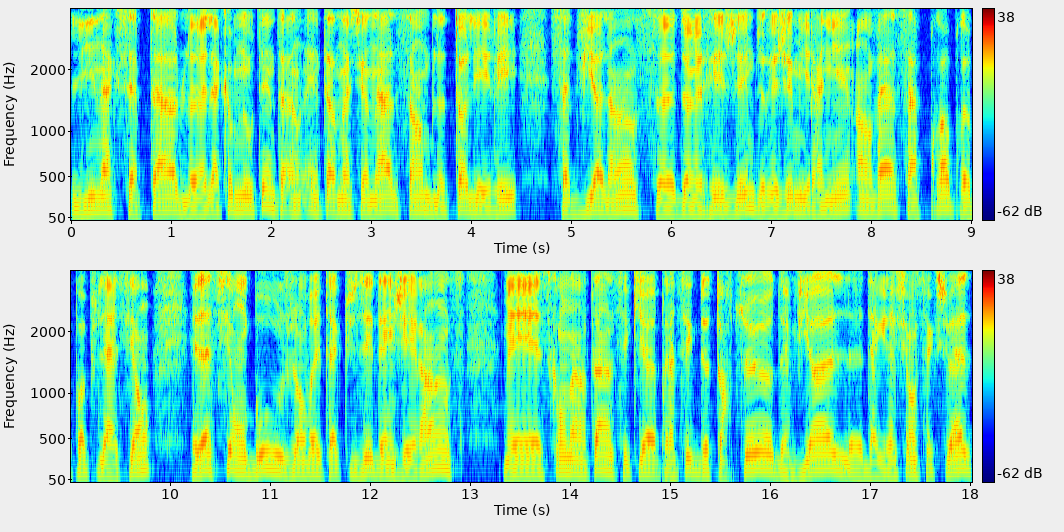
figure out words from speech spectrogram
l'inacceptable? La communauté internationale semble tolérer cette violence d'un régime, du régime iranien envers sa propre population. Et là, si on bouge on va être accusé d'ingérence, mais ce qu'on entend, c'est qu'il y a pratique de torture, de viol, d'agression sexuelle.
